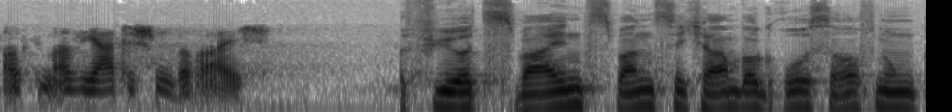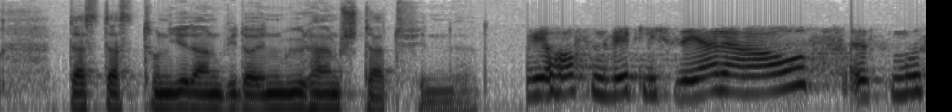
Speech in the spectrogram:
aus dem asiatischen Bereich. Für 22 haben wir große Hoffnung, dass das Turnier dann wieder in Mülheim stattfindet. Wir hoffen wirklich sehr darauf. Es muss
